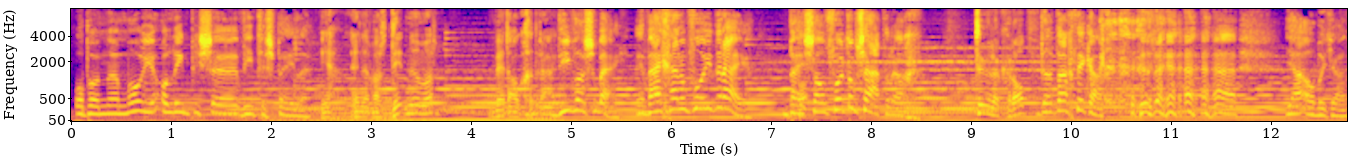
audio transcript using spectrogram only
op een eh, mooie Olympische uh, wiet te spelen. Ja, en dan was dit nummer, werd ook gedraaid. Die was erbij. En wij gaan hem voor je draaien. Bij Zandvoort op zaterdag. Tuurlijk, Rob. Dat dacht ik ook. ja, Albert-Jan.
